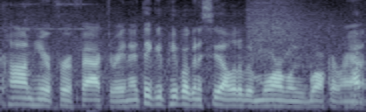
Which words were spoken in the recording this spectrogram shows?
calm here for a factory, and I think people are going to see that a little bit more when we walk around.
